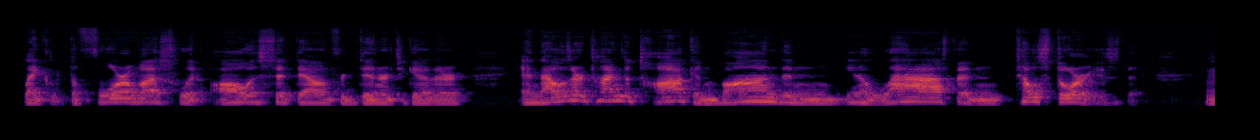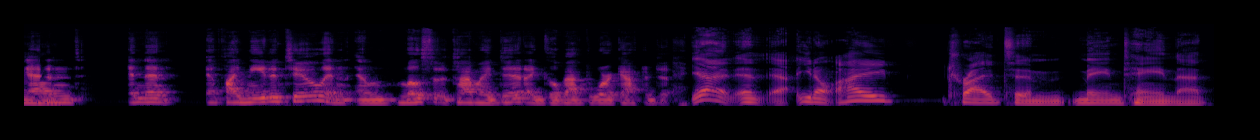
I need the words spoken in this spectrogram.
Like the four of us would always sit down for dinner together. And that was our time to talk and bond and you know laugh and tell stories. Mm-hmm. and and then if i needed to and, and most of the time i did i'd go back to work after dinner. Yeah and uh, you know i tried to maintain that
